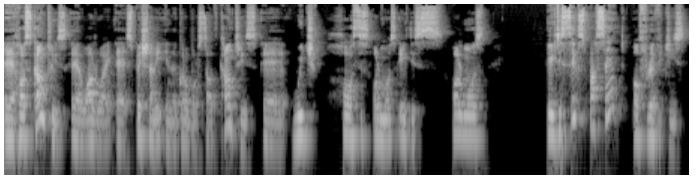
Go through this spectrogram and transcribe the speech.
uh, host countries uh, worldwide, uh, especially in the global south countries, uh, which hosts almost 80 almost 86 percent of refugees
